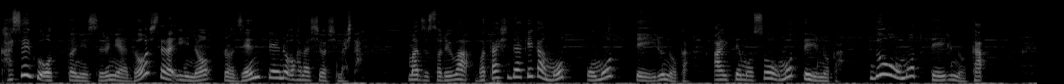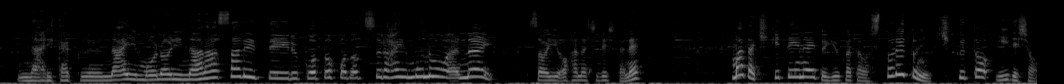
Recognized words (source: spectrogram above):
稼ぐ夫にするにはどうしたらいいの？の前提のお話をしました。まずそれは私だけがも思っているのか相手もそう思っているのかどう思っているのかなりたくないものにならされていることほど辛いものはない。そういうお話でしたね。まだ聞けていないという方はストレートに聞くといいでしょう。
